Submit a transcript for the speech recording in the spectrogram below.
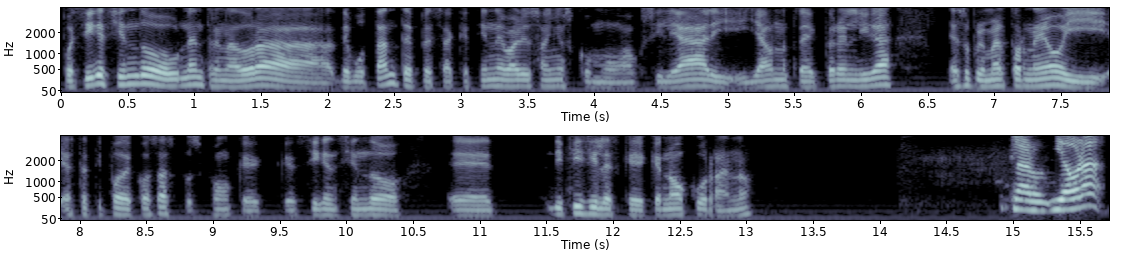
pues sigue siendo una entrenadora debutante, pese a que tiene varios años como auxiliar y, ya una trayectoria en liga. es su primer torneo y este tipo de cosas, pues supongo que, siguen siendo eh, difíciles que, no ocurran, ¿no? Claro, y ahora,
